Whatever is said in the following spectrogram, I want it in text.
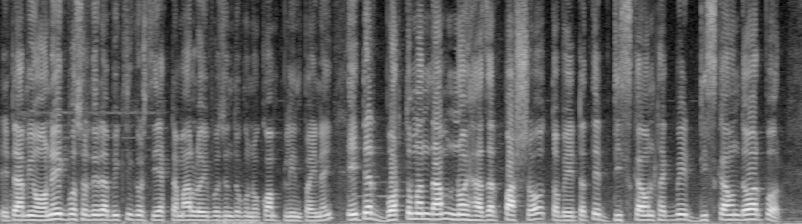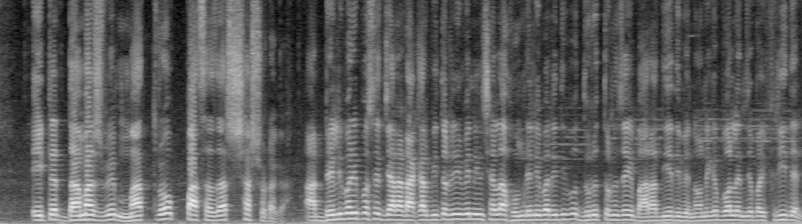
এটা আমি অনেক বছর ধরে বিক্রি করছি, একটা মাল ওই পর্যন্ত কোনো কমপ্লেন পাই নাই। এটার বর্তমান দাম নয় হাজার পাঁচশো, তবে এটাতে ডিসকাউন্ট থাকবে। ডিসকাউন্ট দেওয়ার পর এইটার দাম আসবে মাত্র পাঁচ হাজার সাতশো টাকা। আর ডেলিভারি প্রসেস যারা ঢাকার ভিতরে নেবেন, ইনশাল্লাহ হোম ডেলিভারি দিব। দূরত্ব অনুযায়ী ভাড়া দিয়ে দিবেন। অনেকে বলেন যে, ভাই ফ্রি দেন।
